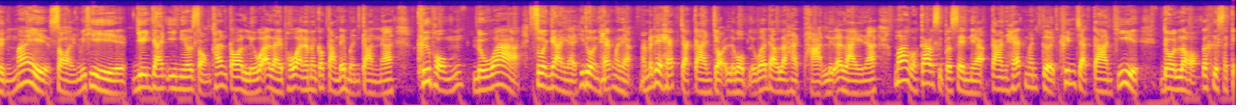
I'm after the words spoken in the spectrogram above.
ถึงไม่สอนวิธียืนยันอีเมล 2 ขั้นตอนหรือว่าอะไร เพราะว่าอันนั้นมันก็กันได้เหมือนกันนะคือผมรู้ว่าส่วนใหญ่อะที่โดนแฮ็กมาเนี่ยมันไม่ได้แฮ็กจากการเจาะระบบหรือว่าเดาวรหัสผ่านหรืออะไรนะมากกว่า 90%เนี่ยการแฮ็กมันเกิดขึ้นจากการที่โดนหลอกก็คือสแก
